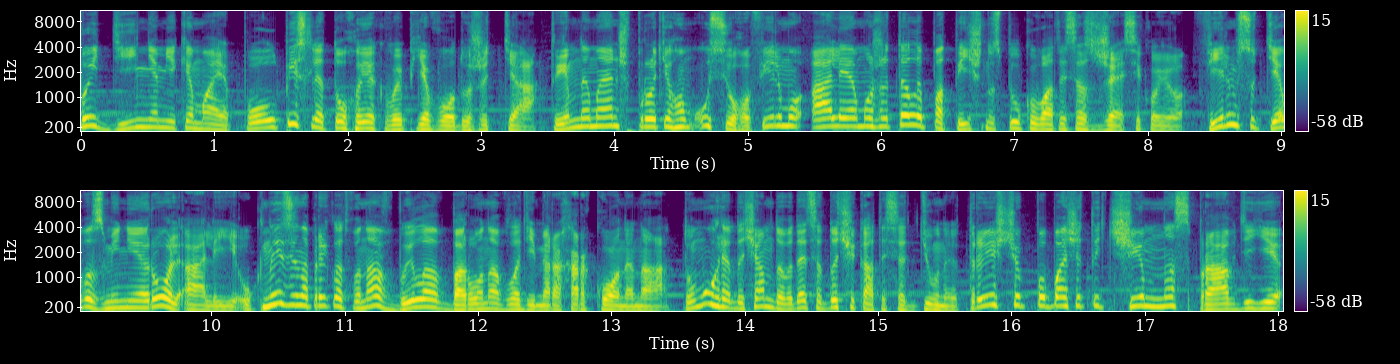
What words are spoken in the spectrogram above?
видінням, яке має Пол після того, як вип'є воду життя. Тим не менш, протягом усього фільму Алія може телепатично спілкуватися з Джесікою. Фільм суттєво змінює роль Алії. У книзі, наприклад, вона вбила барона Владіміра Харконена. Тому глядачам доведеться дочекатися Дюни 3, щоб побачити, чим насправді є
